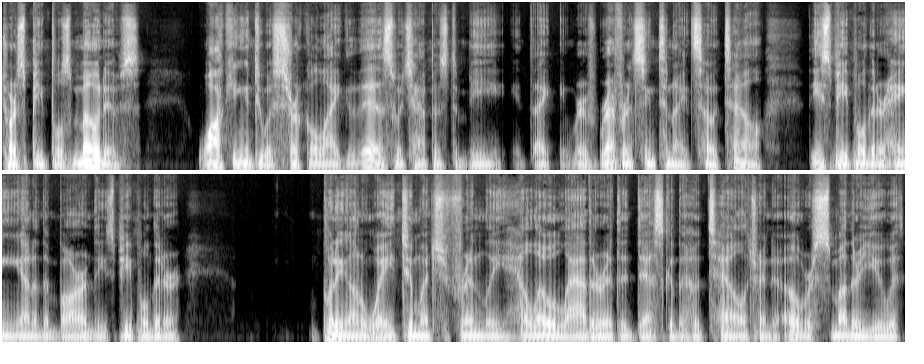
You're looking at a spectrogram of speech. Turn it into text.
towards people's motives. Walking into a circle like this, which happens to be like we're referencing tonight's hotel, these people that are hanging out of the bar, these people that are putting on way too much friendly hello lather at the desk of the hotel, trying to over smother you with,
